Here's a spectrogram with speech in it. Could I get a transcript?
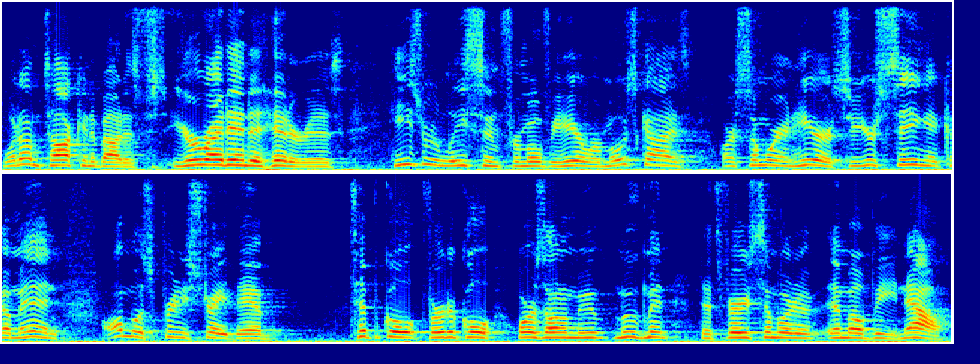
what I'm talking about is your right-handed hitter is he's releasing from over here where most guys are somewhere in here. So you're seeing it come in almost pretty straight. They have typical vertical horizontal move, movement that's very similar to MLB. Now,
